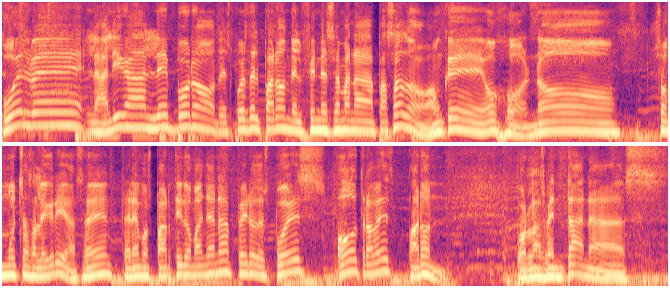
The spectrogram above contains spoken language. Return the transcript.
Vuelve la Liga Leporo después del parón del fin de semana pasado, aunque, ojo, no son muchas alegrías, ¿eh? Tenemos partido mañana, pero después otra vez parón por las ventanas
